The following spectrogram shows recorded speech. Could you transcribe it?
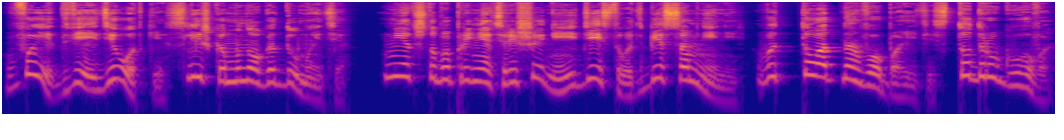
«Вы, две идиотки, слишком много думаете. Нет, чтобы принять решение и действовать без сомнений. Вы то одного боитесь, то другого.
